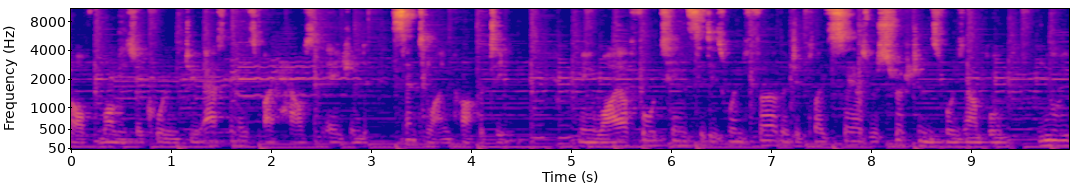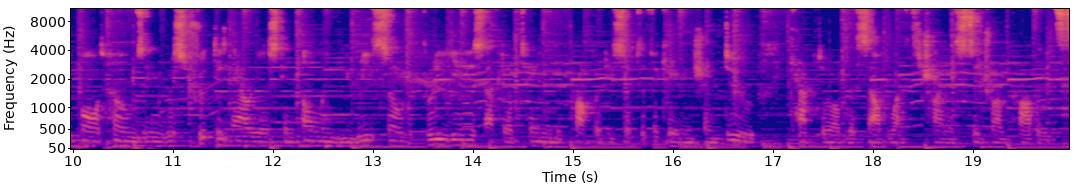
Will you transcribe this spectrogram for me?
12 months, according to estimates by house agent Centaline Property. Meanwhile, 14 cities went further to place sales restrictions. For example, newly bought homes in restricted areas can only be resold three years after obtaining the property certificate in Chengdu, capital of the southwest China's Sichuan province.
